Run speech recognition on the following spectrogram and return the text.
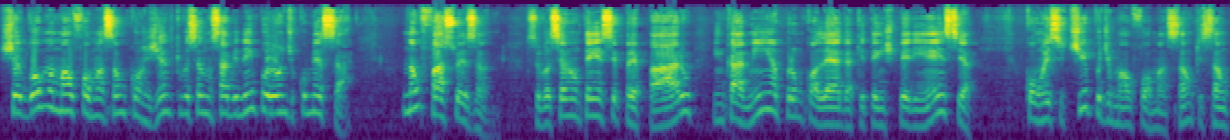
chegou uma malformação congênita que você não sabe nem por onde começar. Não faça o exame. Se você não tem esse preparo, encaminha para um colega que tem experiência com esse tipo de malformação, que são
